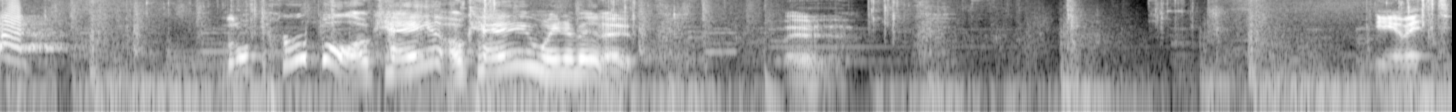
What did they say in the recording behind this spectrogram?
Ah! Little purple. Okay, okay. Wait a minute. Damn it.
